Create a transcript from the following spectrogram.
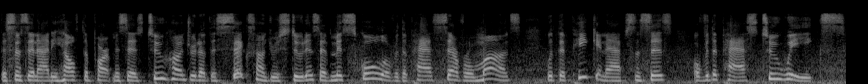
The Cincinnati Health Department says 200 of the 600 students have missed school over the past several months, with the peak in absences over the past two weeks.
